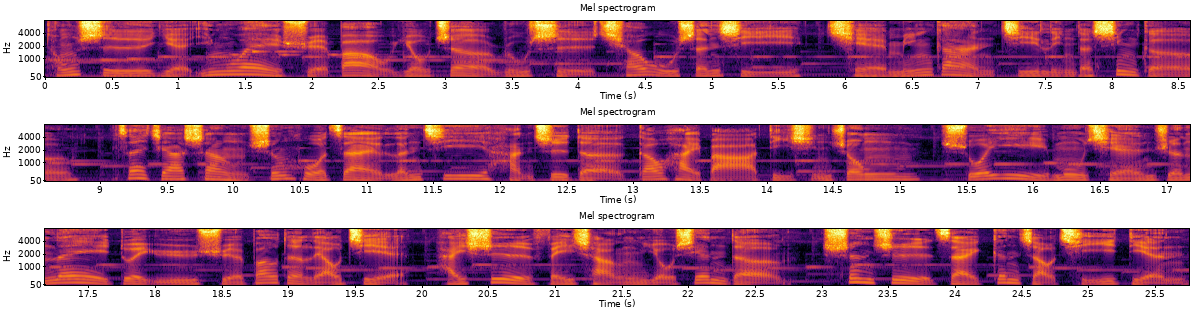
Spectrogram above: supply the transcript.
同时，也因为雪豹有着如此悄无声息且敏感机灵的性格，再加上生活在人迹罕至的高海拔地形中，所以目前人类对于雪豹的了解还是非常有限的。甚至在更早期一点，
